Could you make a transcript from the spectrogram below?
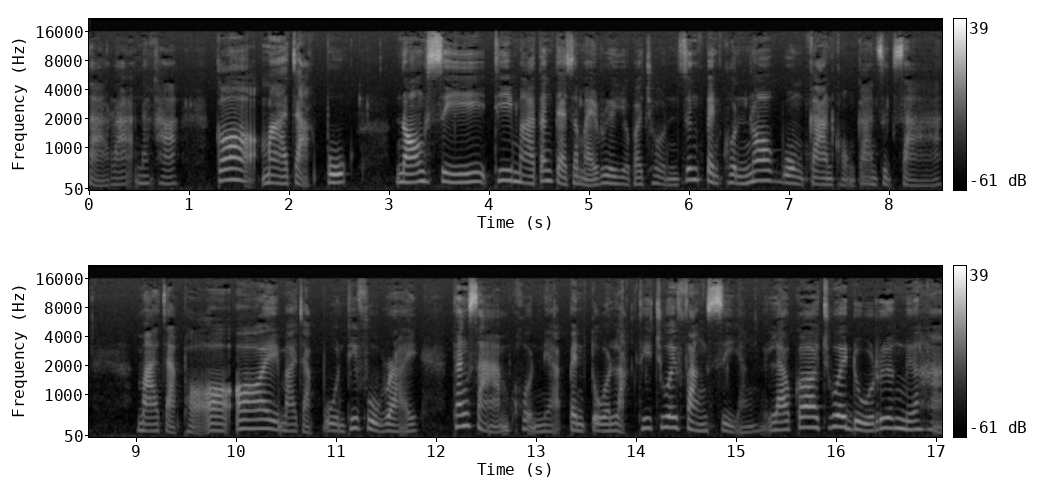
สาระนะคะ ก็มาจากปุ๊กน้องซีที่มาตั้งแต่สมัยเรือเยาวชน ซึ่งเป็นคนนอกวงการของการศึกษา มาจากผอ.อ้อย มาจากปูนที่ฟูไบรท์ทั้งสามคนเนี่ยเป็นตัวหลักที่ช่วยฟังเสียง แล้วก็ช่วยดูเรื่องเนื้อหา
